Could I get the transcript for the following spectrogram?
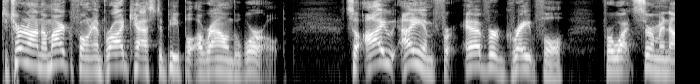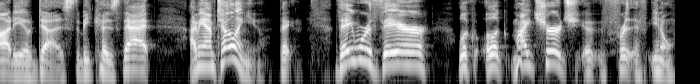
to turn on a microphone and broadcast to people around the world. So I I am forever grateful for what sermon audio does because that I mean I'm telling you that they were there look look my church uh, for you know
